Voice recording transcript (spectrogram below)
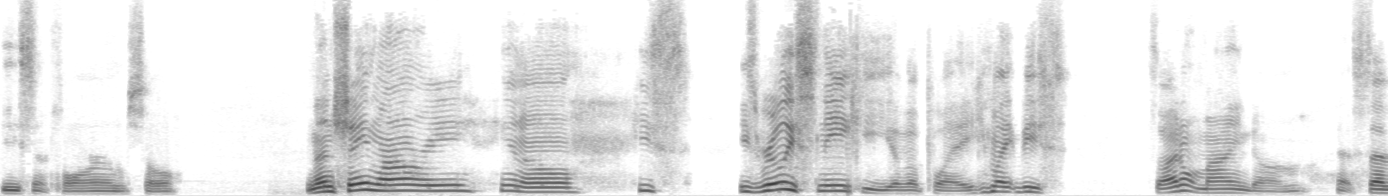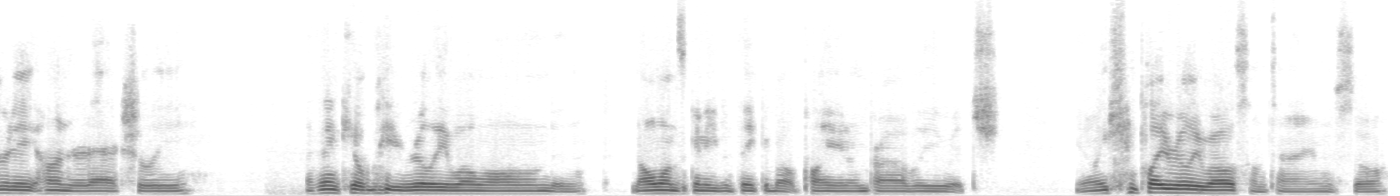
decent form. So, and then Shane Lowry, you know, he's he's really sneaky of a play. He might be, so I don't mind him at seventy eight hundred. Actually, I think he'll be really well owned, and no one's gonna even think about playing him probably. Which, you know, he can play really well sometimes. So,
